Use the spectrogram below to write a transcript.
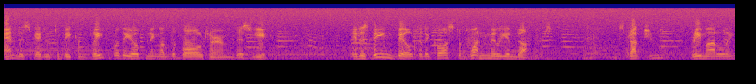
and is scheduled to be complete for the opening of the fall term this year. It is being built at a cost of $1 million. Construction, remodeling,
